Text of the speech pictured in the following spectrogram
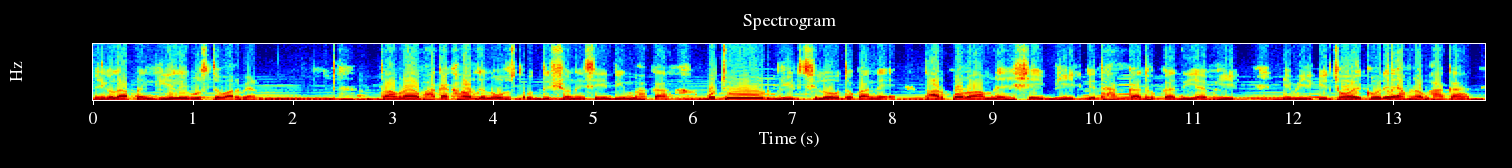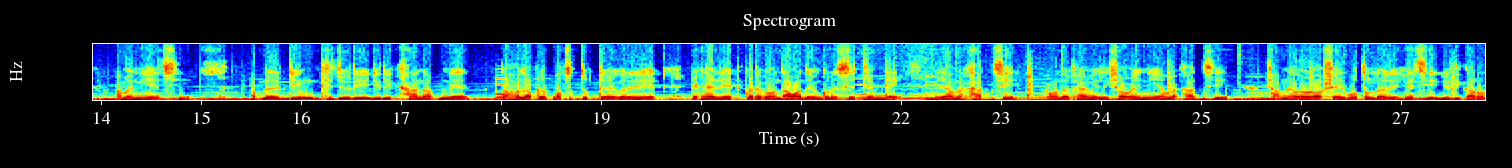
যেগুলো আপনি গেলে বুঝতে পারবেন। তো আমরা ভাকা খাওয়ার জন্য উদ্দেশ্য নিয়েছি, ডিম ভাকা। প্রচুর ভিড় ছিল দোকানে। তারপরও আমরা সেই ভিড়কে ধাক্কা ধুক্কা দিয়ে ভিড়, এই ভিড়কে জয় করে আমরা ভাকা আমরা নিয়েছি। আপনার ডিম খিচুড়ি যদি খান আপনি, তাহলে আপনার পঁচাত্তর টাকা করে রেট এখানে রেট করে, কোনো দামাদামি কোনো সিস্টেম নেই। এই যে আমরা খাচ্ছি, আমাদের ফ্যামিলি সবাই নিয়ে আমরা খাচ্ছি। সামনে আমরা রসের বোতলটা রেখেছি, যদি কারও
